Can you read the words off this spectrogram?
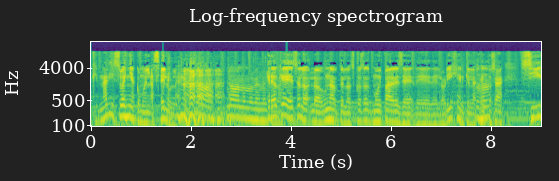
Que nadie sueña como en la célula. No, no, no, realmente. Creo no. que eso es lo, lo- una de las cosas muy padres de, de- del origen, que la gente, o sea, sí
